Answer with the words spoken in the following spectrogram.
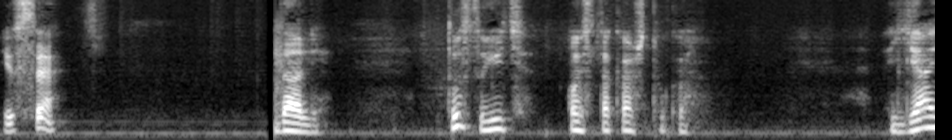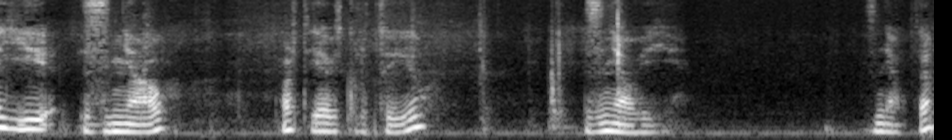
І все. Далі. Тут стоїть ось така штука. Я її зняв. Бачите, я відкрутив. Зняв її. Зняв, так?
